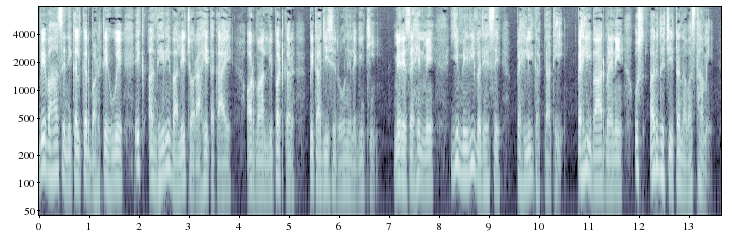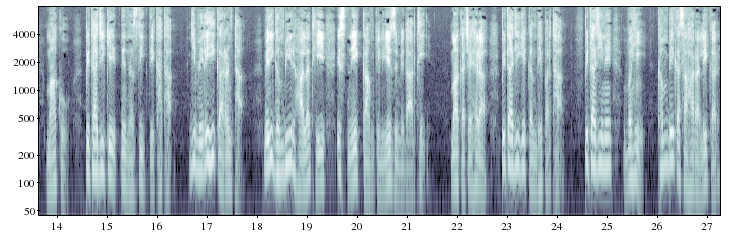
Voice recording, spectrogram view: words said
वे वहाँ से निकलकर बढ़ते हुए एक अंधेरे वाले चौराहे तक आए और माँ लिपट कर पिताजी से रोने लगी थीं। मेरे जहन में ये मेरी वजह से पहली घटना थी। पहली बार मैंने उस अर्धचेतन अवस्था में माँ को पिताजी के इतने नज़दीक देखा था। ये मेरे ही कारण था। मेरी गंभीर हालत ही इस नेक काम के लिए जिम्मेदार थी। माँ का चेहरा पिताजी के कंधे पर था। पिताजी ने वहीं खंबे का सहारा लेकर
